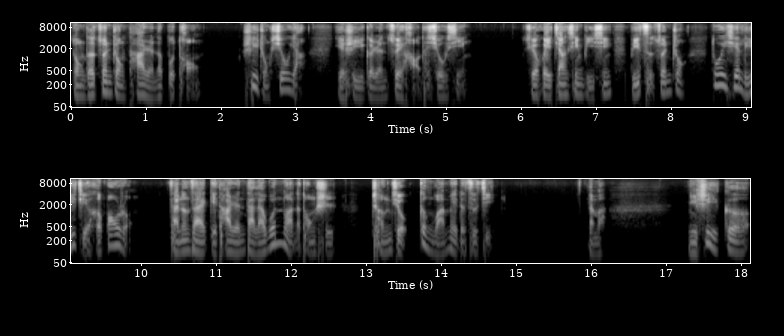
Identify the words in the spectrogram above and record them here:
懂得尊重他人的不同，是一种修养，也是一个人最好的修行。学会将心比心，彼此尊重，多一些理解和包容，才能在给他人带来温暖的同时，成就更完美的自己。那么，你是一个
